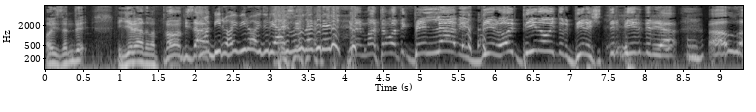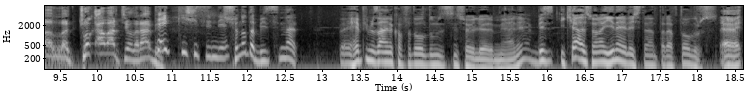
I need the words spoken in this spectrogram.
O yüzden de geri adım attım ama biz Ama bir oy bir oydur yani bunu da bilelim. yani matematik belli abi. Bir oy bir oydur. Bir eşittir birdir ya. Allah Allah. Çok abartıyorlar abi. Tek kişisin diye. Şunu da bilsinler. Hepimiz aynı kafada olduğumuz için söylüyorum yani. Biz iki ay sonra yine eleştiren tarafta oluruz. Evet.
